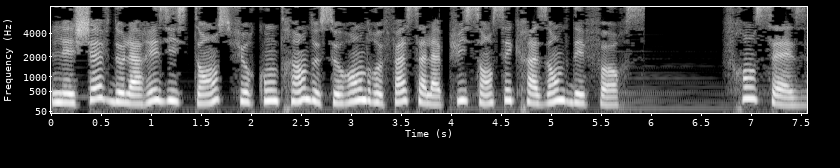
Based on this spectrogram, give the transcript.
Les chefs de la résistance furent contraints de se rendre face à la puissance écrasante des forces françaises.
